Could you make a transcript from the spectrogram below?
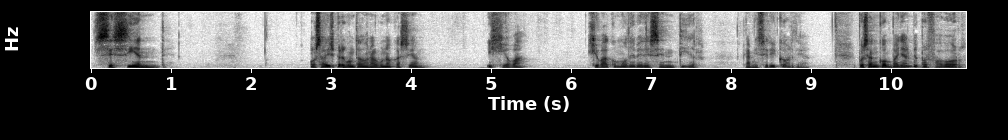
se siente. ¿Os habéis preguntado en alguna ocasión, ¿y Jehová? ¿Jehová cómo debe de sentir la misericordia. Pues acompañadme, por favor,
